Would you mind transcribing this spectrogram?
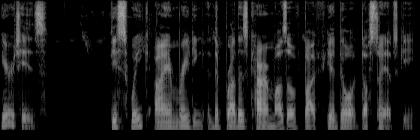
here it is. This week I am reading The Brothers Karamazov by Fyodor Dostoevsky.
